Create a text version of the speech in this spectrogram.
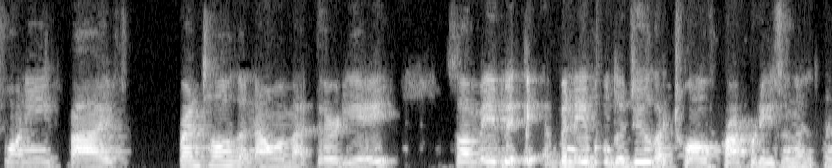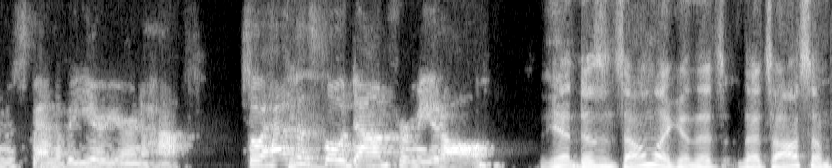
25 rentals, and now I'm at 38. So I'm able, been able to do like 12 properties in, a, in the span of a year, year and a half. So it hasn't slowed down for me at all. Yeah, it doesn't sound like it. That's that's awesome.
